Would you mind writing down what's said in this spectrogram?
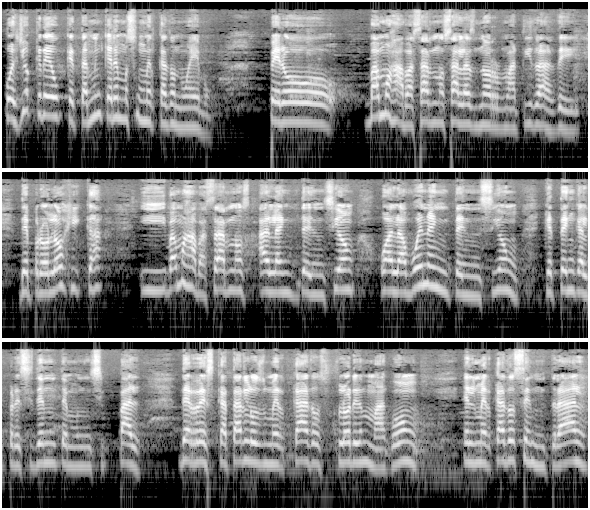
Pues yo creo que también queremos un mercado nuevo, pero vamos a basarnos a las normativas de, de prológica y vamos a basarnos a la intención o a la buena intención que tenga el presidente municipal de rescatar los mercados Flores Magón, el mercado central,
